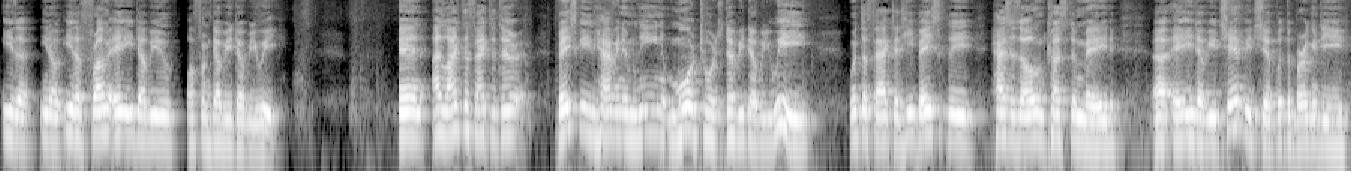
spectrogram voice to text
either, you know, either from AEW or from WWE. And I like the fact that they're basically having him lean more towards WWE with the fact that he basically has his own custom made uh, AEW championship with the burgundy,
